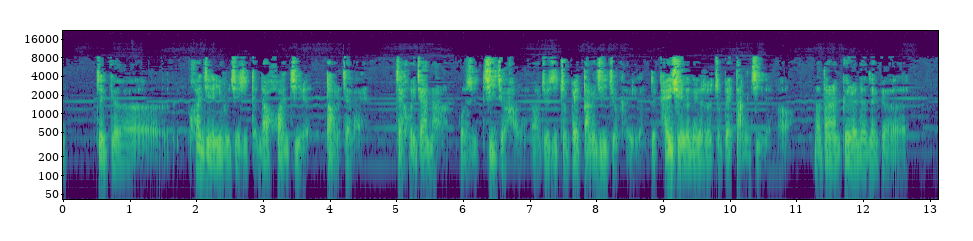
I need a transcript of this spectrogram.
这个换季的衣服其实等到换季了到了再来，再回家拿或是寄就好了啊，就是准备当季就可以了，就开学的那个时候准备当季的啊。那当然个人的这个。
